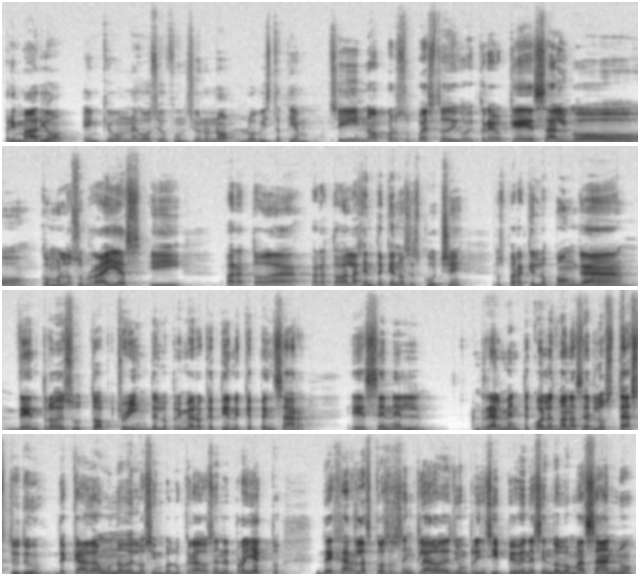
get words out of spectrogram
primario en que un negocio funcione o no, lo viste a tiempo. Sí, no, por supuesto, digo, creo que es algo como lo subrayas y para toda, para toda la gente que nos escuche, pues para que lo ponga dentro de su top 3, de lo primero que tiene que pensar es en el realmente cuáles van a ser los tasks to do de cada uno de los involucrados en el proyecto. Dejar las cosas en claro desde un principio viene siendo lo más sano,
